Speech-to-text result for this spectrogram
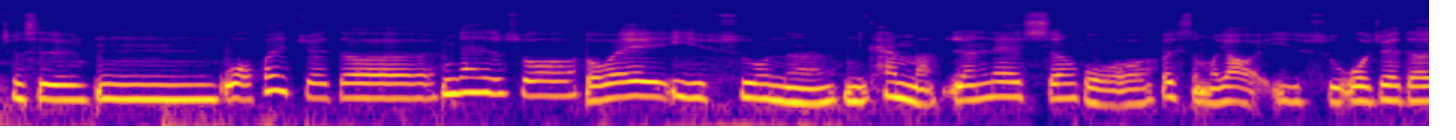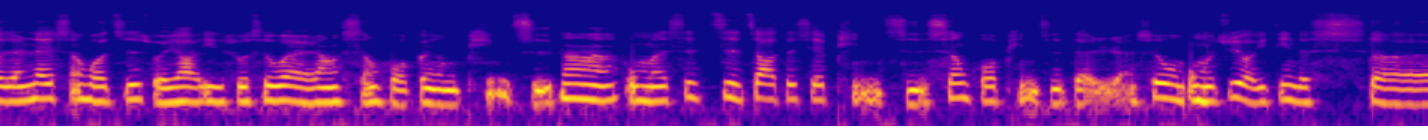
就是，嗯，我会觉得应该是说，所谓艺术呢，你看嘛，人类生活为什么要有艺术？我觉得人类生活之所以要艺术，是为了让生活更有品质。那我们是制造这些品质、生活品质的人，所以，我我们具有一定的的。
